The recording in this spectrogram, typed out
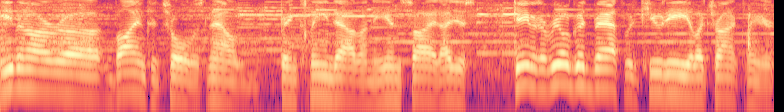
Even our uh, volume control has now been cleaned out on the inside. I just gave it a real good bath with QD electronic cleaner.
